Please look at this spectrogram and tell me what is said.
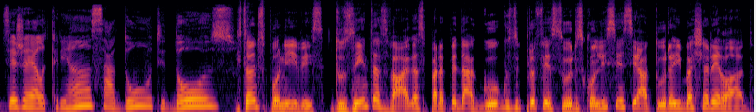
seja ela criança, adulto, idoso. Estão disponíveis 200 vagas para pedagogos e professores com licenciatura e bacharelado.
